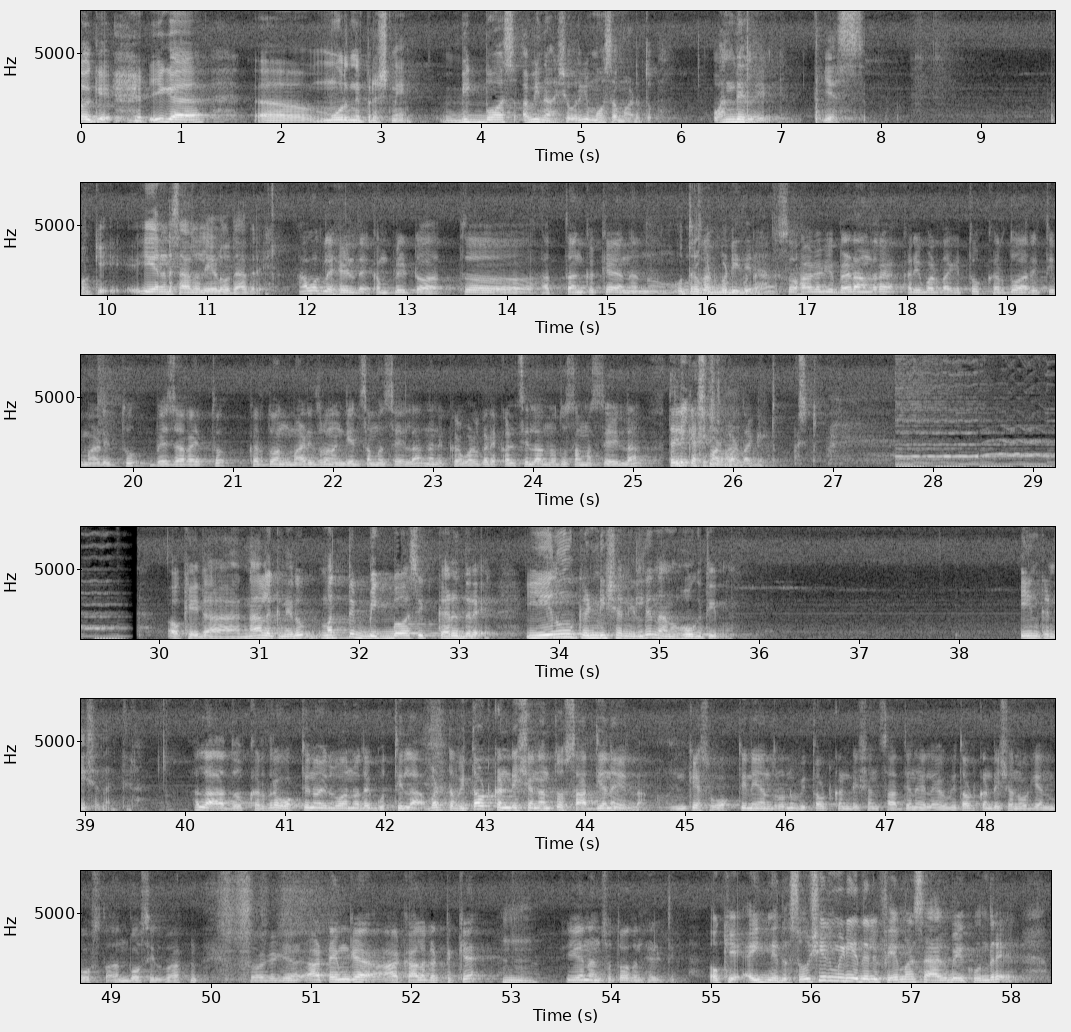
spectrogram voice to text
ಓಕೆ ಈಗ ಮೂರನೇ ಪ್ರಶ್ನೆ. ಬಿಗ್ ಬಾಸ್ ಅವಿನಾಶ್ ಅವರಿಗೆ ಮೋಸ ಮಾಡಿತು. ಒಂದೇ ಲೈನ್ ಎಸ್ ಓಕೆ ಎರಡು ಸಾಲಲ್ಲಿ ಹೇಳೋದಾದರೆ. ಆವಾಗಲೇ ಹೇಳಿದೆ ಕಂಪ್ಲೀಟ್ ಹತ್ತು ಹತ್ತು ಅಂಕಕ್ಕೆ ನಾನು ಉತ್ತರ ಕೊಟ್ಬಿಟ್ಟಿದ್ದೀರಾ? ಸೊ ಹಾಗಾಗಿ ಬೇಡ ಅಂದರೆ ಕರಿಬಾರ್ದಾಗಿತ್ತು ಕರೆದು ಆ ರೀತಿ ಮಾಡಿದ್ದು ಬೇಜಾರಾಯಿತು. ಕರೆದು ಹಂಗೆ ಮಾಡಿದ್ರು ನಂಗೇನು ಸಮಸ್ಯೆ ಇಲ್ಲ. ನನಗೆ ಒಳಗಡೆ ಕಳಿಸಿಲ್ಲ ಅನ್ನೋದು ಸಮಸ್ಯೆ ಇಲ್ಲ. ಟೆಲಿಕಾಸ್ಟ್ ಮಾಡಬಾರ್ದಾಗಿತ್ತು. ಅಷ್ಟೆ. ಓಕೆ ಇದು ನಾಲ್ಕನೇದು ಮತ್ತೆ ಬಿಗ್ ಬಾಸಿಗೆ ಕರೆದ್ರೆ ಏನೂ ಕಂಡೀಷನ್ ಇಲ್ಲದೆ ನಾನು ಹೋಗ್ತೀನಿ. ಏನು ಕಂಡೀಷನ್ ಆಗ್ತೀರಾ ಅಲ್ಲ ಅದು ಕರೆದ್ರೆ ಹೋಗ್ತೀನೋ ಇಲ್ವೋ ಅನ್ನೋದೇ ಗೊತ್ತಿಲ್ಲ. ಬಟ್ ವಿತೌಟ್ ಕಂಡೀಷನ್ ಅಂತೂ ಸಾಧ್ಯನೇ ಇಲ್ಲ. ಇನ್ ಕೇಸ್ ಹೋಗ್ತೀನಿ ಅಂದ್ರೂ ವಿತೌಟ್ ಕಂಡೀಷನ್ ಸಾಧ್ಯನೇ ಇಲ್ಲ. ವಿತೌಟ್ ಕಂಡೀಷನ್ ಹೋಗಿ ಅನುಭವಿಸ್ತಾ ಅನುಭವಿಸಿಲ್ವಾ? ಸೊ ಹಾಗಾಗಿ ಆ ಟೈಮ್ಗೆ ಆ ಕಾಲಘಟ್ಟಕ್ಕೆ ಏನು ಅನ್ಸುತ್ತೋ ಅದನ್ನು ಹೇಳ್ತೀನಿ. ಓಕೆ ಐದನೇದು ಸೋಷಿಯಲ್ ಮೀಡಿಯಾದಲ್ಲಿ ಫೇಮಸ್ ಆಗಬೇಕು ಅಂದರೆ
